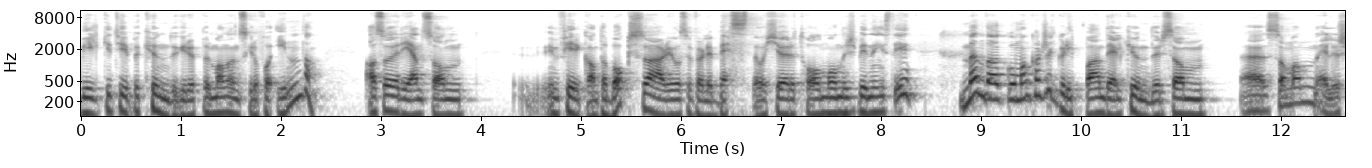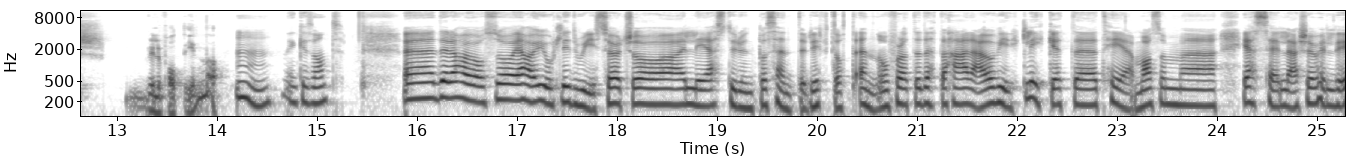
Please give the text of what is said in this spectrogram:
hvilke type kundegrupper man ønsker å få inn. da. Altså rent sånn i en firkanta boks så er det jo selvfølgelig best å kjøre tolv måneders bindingstid. Men da går man kanskje glipp av en del kunder som, eh, som man ellers ville fått inn, da. Mm, ikke sant. Eh, dere har jo også, Jeg har jo gjort litt research og lest rundt på senterdrift.no, for at dette her er jo virkelig ikke et eh, tema som eh, jeg selv er så veldig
